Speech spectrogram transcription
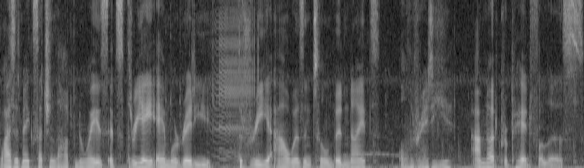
Why does it make such a loud noise? It's 3 a.m. already. Three hours until midnight. Already? I'm not prepared for this.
